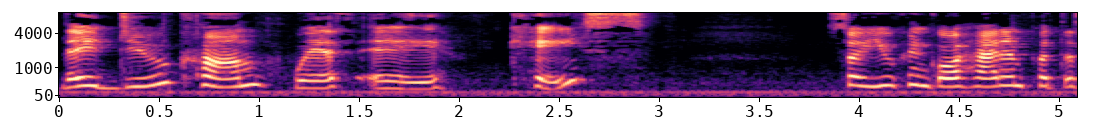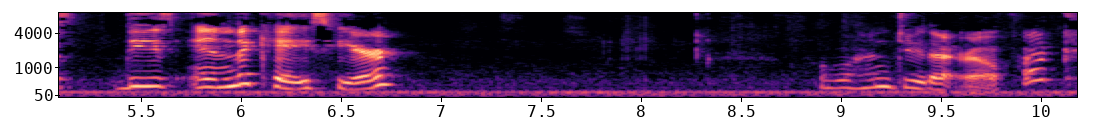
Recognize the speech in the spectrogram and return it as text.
they do come with a case. So you can go ahead and put this, these in the case here. I'll go ahead and do that real quick.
